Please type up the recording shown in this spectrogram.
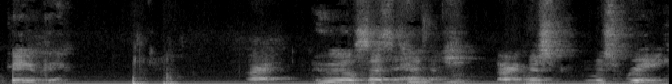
Okay, okay. All right. Who else has a hand? up? All right, Miss Miss Ray.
